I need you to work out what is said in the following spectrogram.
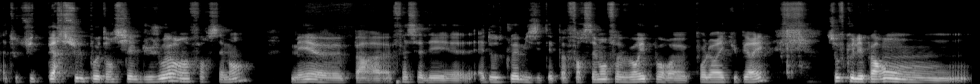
a tout de suite perçu le potentiel du joueur, hein, forcément. Mais euh, par, face à des à d'autres clubs, ils n'étaient pas forcément favoris pour pour le récupérer. Sauf que les parents ont,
